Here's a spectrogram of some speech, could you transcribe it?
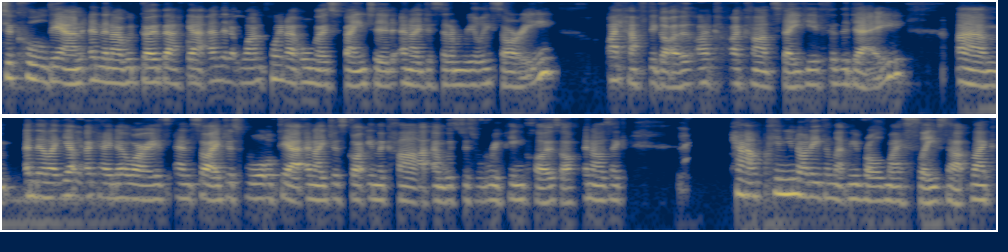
to cool down. And then I would go back out. And then at one point, I almost fainted. And I just said, I'm really sorry. I have to go. I, I can't stay here for the day. Um, and they're like, yep, yeah. okay, no worries. And so I just walked out and I just got in the car and was just ripping clothes off. And I was like, how can you not even let me roll my sleeves up? Like,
